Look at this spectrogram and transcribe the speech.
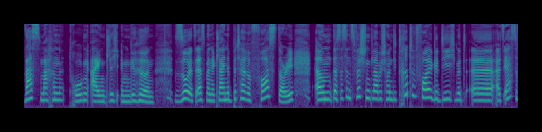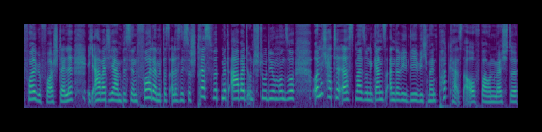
was machen Drogen eigentlich im Gehirn? So, jetzt erstmal eine kleine bittere Vorstory. Ähm, das ist inzwischen, glaube ich, schon die dritte Folge, die ich mit äh, als erste Folge vorstelle. Ich arbeite ja ein bisschen vor, damit das alles nicht so stress wird mit Arbeit und Studium und so. Und ich hatte erstmal so eine ganz andere Idee, wie ich meinen Podcast aufbauen möchte.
